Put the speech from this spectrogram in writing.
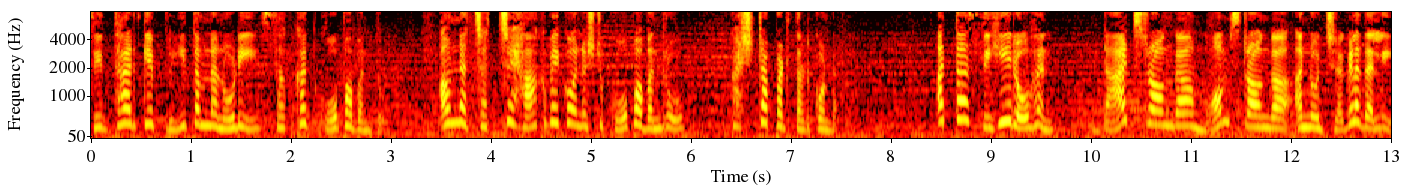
ಸಿದ್ಧಾರ್ಥ್ಗೆ ಪ್ರೀತಮ್ನ ನೋಡಿ ಸಖತ್ ಕೋಪ ಬಂತು. ಅವನ್ನ ಚಚ್ಚೆ ಹಾಕಬೇಕು ಅನ್ನಷ್ಟು ಕೋಪ ಬಂದ್ರೂ ಕಷ್ಟಪಟ್ಟು ತಡ್ಕೊಂಡ. ಅತ್ತ ಸಿಹಿ ರೋಹನ್, ಡ್ಯಾಡ್ ಸ್ಟ್ರಾಂಗಾ, ಮಾಮ್ ಸ್ಟ್ರಾಂಗಾ ಅನ್ನೋ ಜಗಳದಲ್ಲಿ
